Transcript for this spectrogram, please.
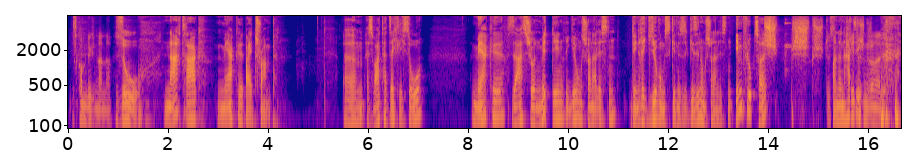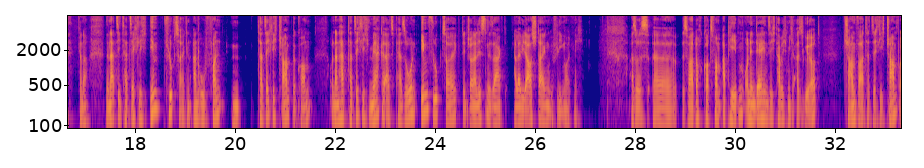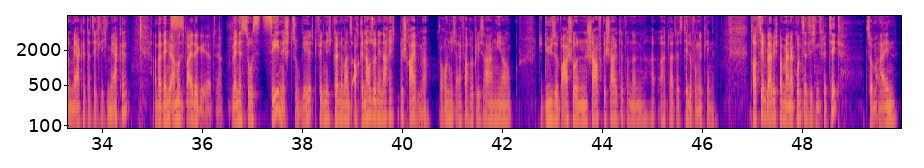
ich komme durcheinander. So, Nachtrag Merkel bei Trump. Ähm, es war tatsächlich so, Merkel saß schon mit den Regierungsjournalisten, den Regierungsgesinnungsjournalisten im Flugzeug. Psch, psch, das Und dann hat sie-. Genau. Dann hat sie tatsächlich im Flugzeug einen Anruf von tatsächlich Trump bekommen. Und dann hat tatsächlich Merkel als Person im Flugzeug den Journalisten gesagt, alle wieder aussteigen, wir fliegen heute nicht. Also es, äh, es war doch kurz vorm Abheben und in der Hinsicht habe ich mich also geirrt. Trump war tatsächlich Trump und Merkel tatsächlich Merkel. Aber wenn Wir haben uns es, beide geehrt, ja. wenn es so szenisch zugeht, finde ich, könnte man es auch genauso in den Nachrichten beschreiben. Ja? Warum nicht einfach wirklich sagen, hier, die Düse war schon scharf geschaltet und dann hat, hat halt das Telefon geklingelt. Trotzdem bleibe ich bei meiner grundsätzlichen Kritik. Zum einen,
